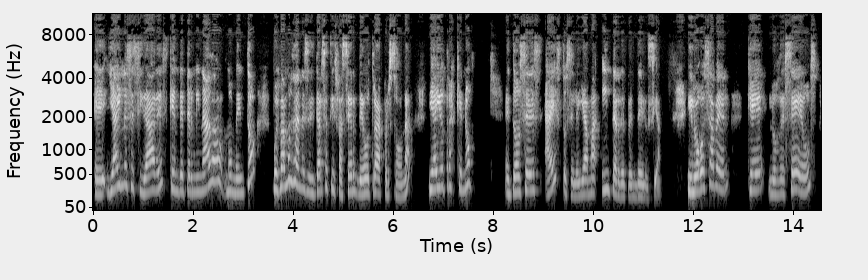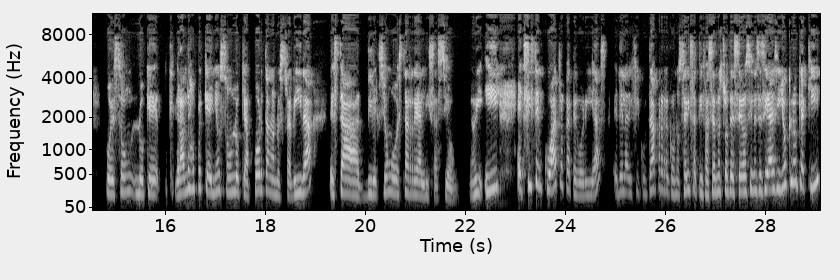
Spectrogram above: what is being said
eh, y hay necesidades que en determinado momento, pues vamos a necesitar satisfacer de otra persona y hay otras que no. Entonces, a esto se le llama interdependencia. Y luego saber que los deseos, pues son lo que, grandes o pequeños, son lo que aportan a nuestra vida esta dirección o esta realización. Y, existen cuatro categorías de la dificultad para reconocer y satisfacer nuestros deseos y necesidades. Y yo creo que aquí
